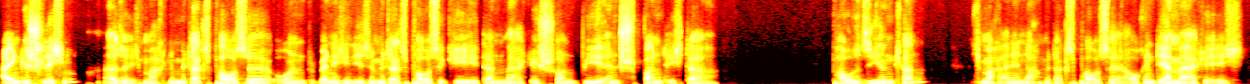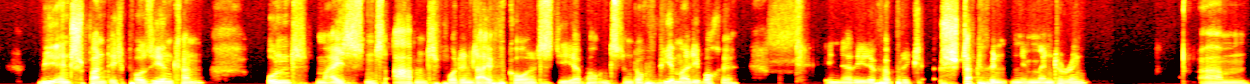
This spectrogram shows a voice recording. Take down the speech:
eingeschlichen. Also ich mache eine Mittagspause und wenn ich in diese Mittagspause gehe, dann merke ich schon, wie entspannt ich da pausieren kann. Ich mache eine Nachmittagspause. Auch in der merke ich, wie entspannt ich pausieren kann. Und meistens abends vor den Live-Calls, die ja bei uns dann doch viermal die Woche in der Redefabrik stattfinden im Mentoring. Ähm,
